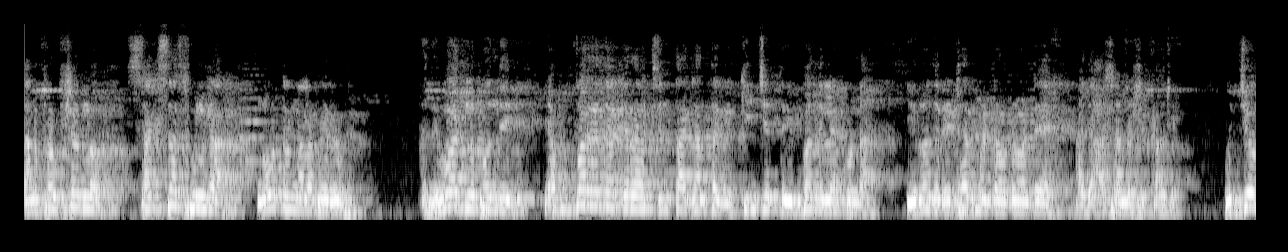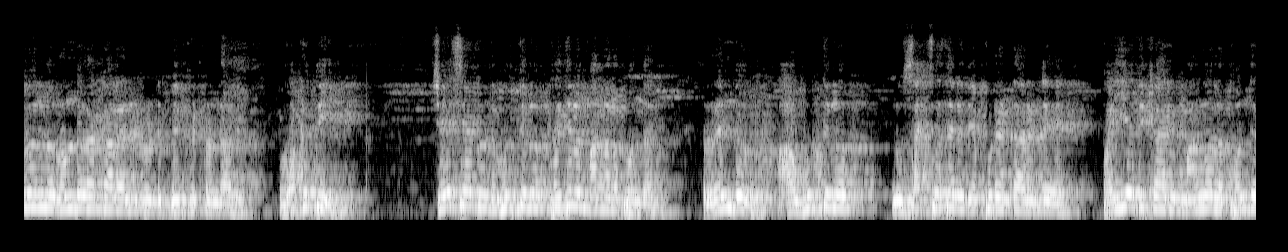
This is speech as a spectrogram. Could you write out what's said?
తన ప్రొఫెషన్లో సక్సెస్ఫుల్గా నూట నలభై రివార్డులు పొంది ఎవ్వరి దగ్గర చింతగంత కించిత్ ఇబ్బంది లేకుండా ఈరోజు రిటైర్మెంట్ అవడం అంటే అది ఆషామాషి కాదు. ఉద్యోగంలో రెండు రకాలైనటువంటి బెనిఫిట్ ఉండాలి. ఒకటి చేసేటువంటి వృత్తిలో ప్రజలు మన్నలు పొందాలి. రెండు ఆ వృత్తిలో నువ్వు సక్సెస్ అనేది ఎప్పుడు అంటారంటే పై అధికారి మన్నలు పొంది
